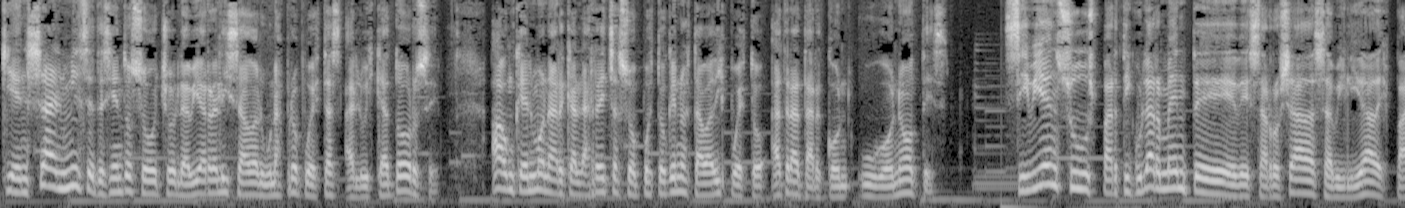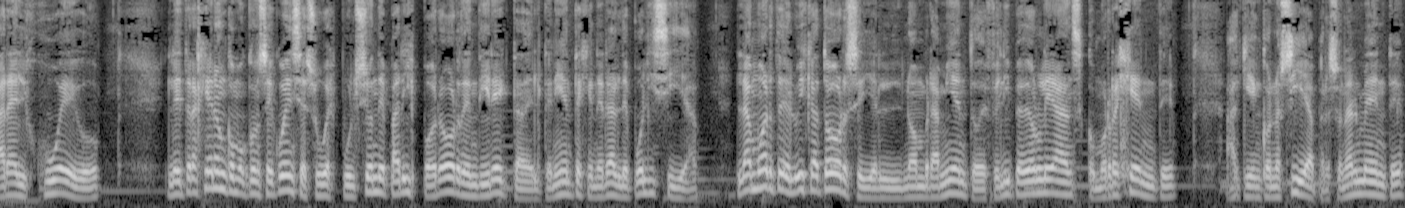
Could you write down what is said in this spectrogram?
quien ya en 1708 le había realizado algunas propuestas a Luis XIV, aunque el monarca las rechazó puesto que no estaba dispuesto a tratar con hugonotes. Si bien sus particularmente desarrolladas habilidades para el juego le trajeron como consecuencia su expulsión de París por orden directa del teniente general de policía, la muerte de Luis XIV y el nombramiento de Felipe de Orleans como regente, a quien conocía personalmente,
